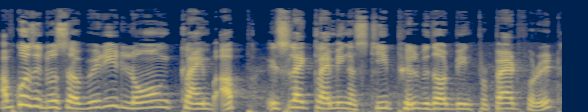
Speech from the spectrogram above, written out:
Of course, it was a very long climb up. It's like climbing a steep hill without being prepared for it.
